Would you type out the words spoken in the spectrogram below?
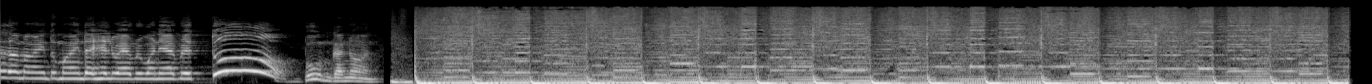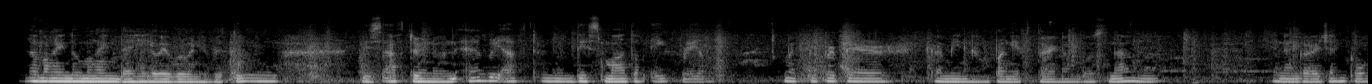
Hello mga ito mga inday, hello everyone, every two! Boom, ganon. Hello mga indo, mga inday, hello everyone, every two. This afternoon, every afternoon, this month of April, magpiprepare kami ng pang-iftar ng boss namin. And ang guardian ko,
